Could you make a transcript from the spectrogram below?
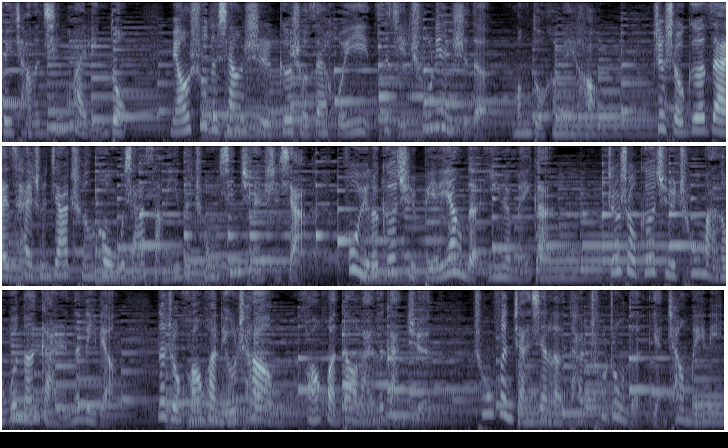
非常的轻快灵动。描述的像是歌手在回忆自己初恋时的懵懂和美好。这首歌在蔡淳佳醇厚无瑕嗓音的重新诠释下，赋予了歌曲别样的音乐美感。整首歌曲充满了温暖感人的力量，那种缓缓流畅、缓缓到来的感觉，充分展现了他出众的演唱魅力。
